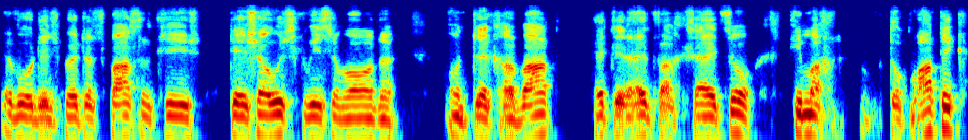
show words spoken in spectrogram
wo dann später zu Basel war, der ist auch ausgewiesen worden. Und der Karl Barth hätte einfach gesagt, so, ich mache Dogmatik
